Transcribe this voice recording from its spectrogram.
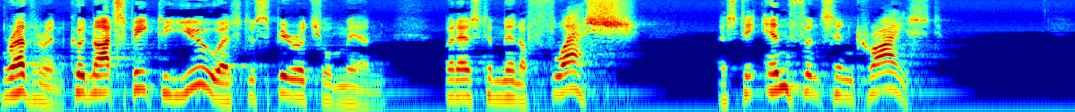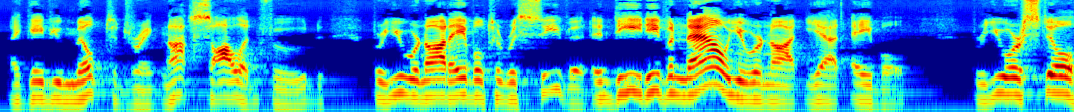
brethren, could not speak to you as to spiritual men, but as to men of flesh, as to infants in Christ. I gave you milk to drink, not solid food for you were not able to receive it. Indeed, even now you are not yet able, for you are still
